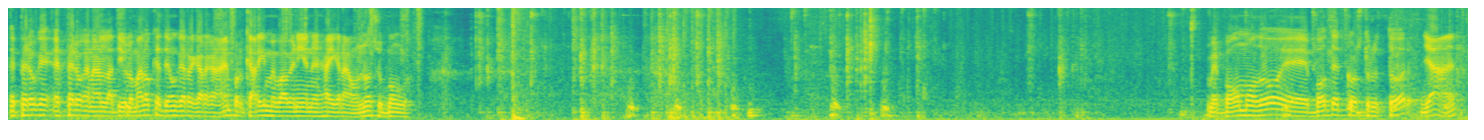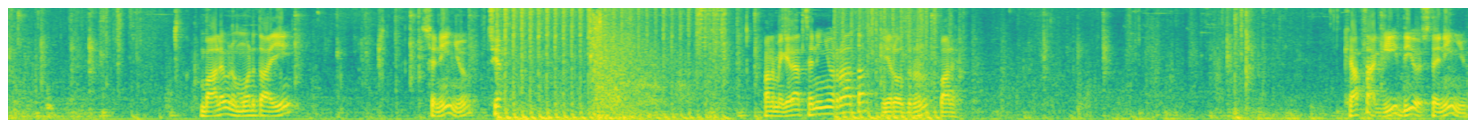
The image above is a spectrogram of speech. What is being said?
Espero que espero ganarla, tío Lo malo es que tengo que recargar, ¿eh? Porque alguien me va a venir en el high ground, ¿no? Supongo Me pongo modo eh, bot constructor. Ya, eh. Vale, uno muerto ahí. Ese niño, tío Vale, me queda este niño rata Y el otro, ¿no? Vale. ¿Qué hace aquí, tío, este niño?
